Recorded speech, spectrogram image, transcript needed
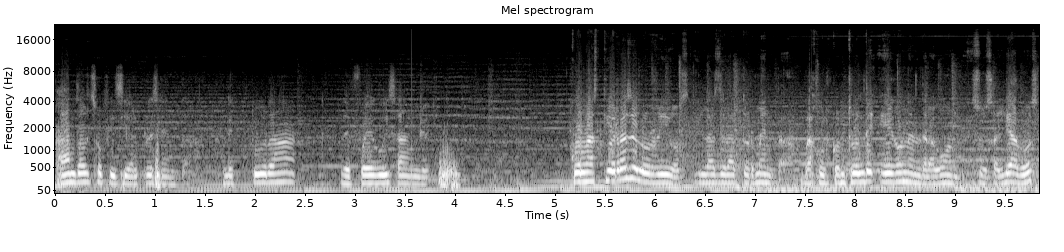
Andals Oficial presenta Lectura de Fuego y Sangre. Con las tierras de los ríos y las de la tormenta bajo el control de Egon el Dragón y sus aliados,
